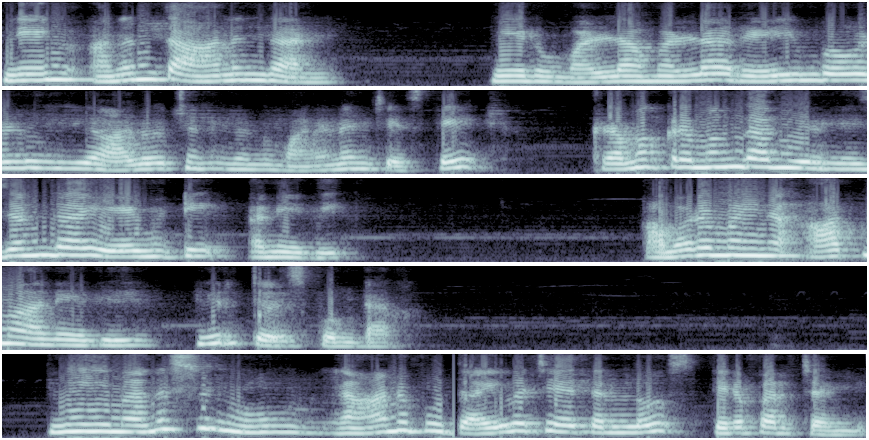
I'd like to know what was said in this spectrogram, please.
నేను అనంత ఆనందాన్ని. మీరు మళ్ళా మళ్ళా రేయింబవళ్ళు ఈ ఆలోచనలను మననం చేస్తే క్రమక్రమంగా మీరు నిజంగా ఏమిటి అనేది? అమరమైన ఆత్మ అనేది మీరు తెలుసుకుంటారు. మీ మనస్సును జ్ఞానపు దైవ చేతనలో స్థిరపరచండి.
